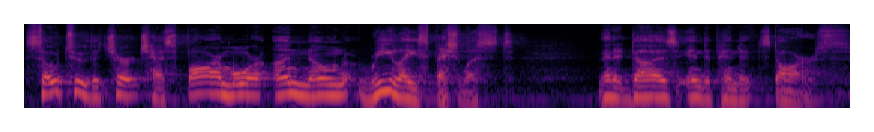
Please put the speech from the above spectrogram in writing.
So too, the church has far more unknown relay specialists than it does independent stars.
